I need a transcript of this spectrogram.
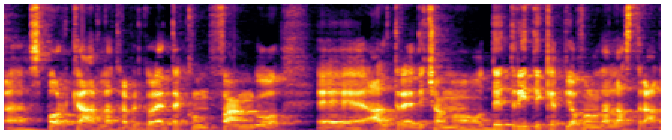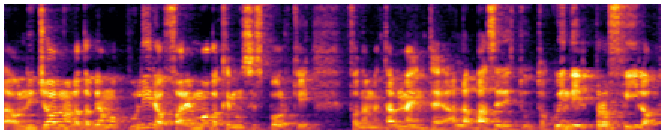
uh, sporcarla, tra virgolette, con fango e altre, diciamo, detriti che piovono dalla strada. Ogni giorno la dobbiamo pulire o fare in modo che non si sporchi fondamentalmente alla base di tutto. Quindi il profilo,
